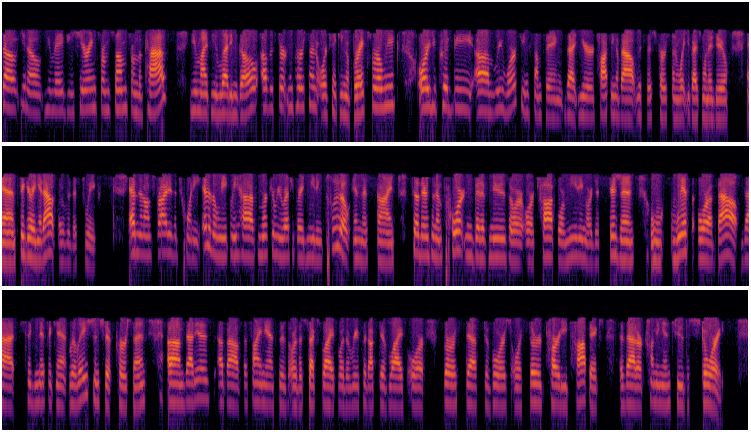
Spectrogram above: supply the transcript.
So, you know, you may be hearing from some from the past you might be letting go of a certain person or taking a break for a week, or you could be um, reworking something that you're talking about with this person, what you guys want to do, and figuring it out over this week. And then on Friday the 20th of the week, we have Mercury retrograde meeting Pluto in this sign. So there's an important bit of news or, or talk or meeting or decision with or about that significant relationship person um, that is about the finances or the sex life or the reproductive life or birth, death, divorce, or third party topics that are coming into the story.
